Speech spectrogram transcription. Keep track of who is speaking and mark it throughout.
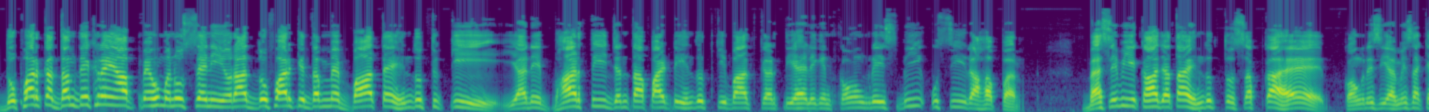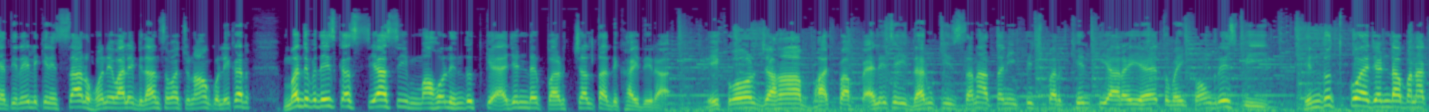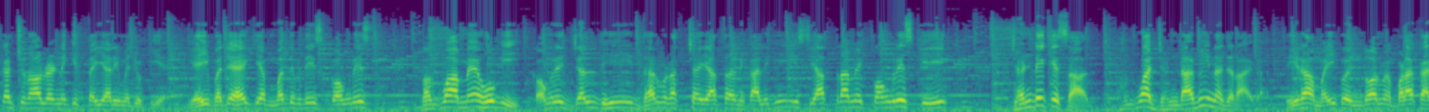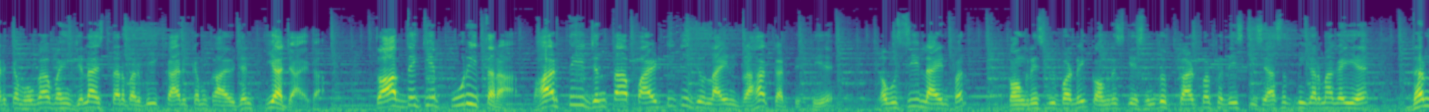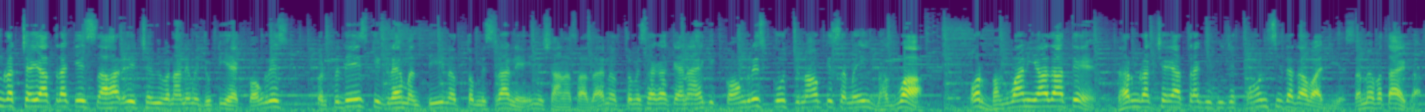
Speaker 1: दोपहर का दम देख रहे हैं आप। मैं हूँ मनोज सैनी और आज दोपहर के दम में बात है हिंदुत्व की। यानी भारतीय जनता पार्टी हिंदुत्व की बात करती है, लेकिन कांग्रेस भी उसी राह पर। वैसे भी ये कहा जाता है, हिंदुत्व तो सबका है। कांग्रेस ये हमेशा कहती रही, लेकिन इस साल होने वाले विधानसभा चुनाव को लेकर मध्य प्रदेश का सियासी माहौल हिंदुत्व के एजेंडे पर चलता दिखाई दे रहा है। एक और, जहाँ भाजपा पहले से ही धर्म की सनातनी पिच पर खेलती आ रही है तो वहीं कांग्रेस भी हिंदुत्व को एजेंडा बनाकर चुनाव लड़ने की तैयारी में जुटी है। यही वजह है की अब मध्य प्रदेश कांग्रेस भगवा में होगी। कांग्रेस जल्द ही धर्म रक्षा यात्रा निकालेगी। इस यात्रा में कांग्रेस के झंडे के साथ भगवा झंडा भी नज़र आएगा। तेरह मई को इंदौर में बड़ा कार्यक्रम होगा। वहीं जिला स्तर पर भी कार्यक्रम का आयोजन किया जाएगा। तो आप देखिए पूरी तरह भारतीय जनता पार्टी की जो लाइन रहा करती थी, अब उसी लाइन पर कांग्रेस भी बढ़ रही। कांग्रेस के हिंदुत्व कार्ड पर प्रदेश की सियासत भी गर्मा गई है। धर्म रक्षा यात्रा के सहारे छवि बनाने में जुटी है कांग्रेस, पर प्रदेश के गृह मंत्री नरोत्तम मिश्रा ने निशाना साधा है। नरोत्तम मिश्रा का कहना है कि कांग्रेस को चुनाव के समय ही भगवा और भगवान याद आते हैं, धर्म रक्षा यात्रा के पीछे कौन सी दगाबाजी है? समय बताएगा।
